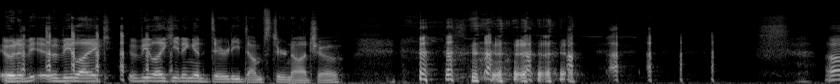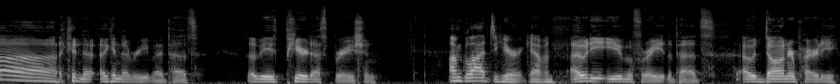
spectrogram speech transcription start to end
It would be, it would be like it would be like eating a dirty dumpster nacho. I could ne- I could never eat my pets. That would be pure desperation. I'm glad to hear it, Kevin. I would eat you before I eat the pets. I would Donner party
